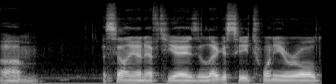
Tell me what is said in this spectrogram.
Um, FTA is a legacy 20 year old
